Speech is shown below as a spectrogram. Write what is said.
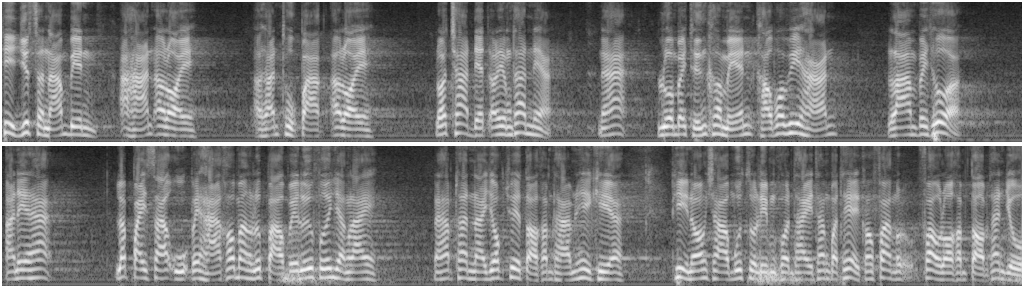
ที่ยึดสนามบินอาหารอร่อย อาหารถูกปากอร่อย รสชาติเด็ดอะไรของท่านเนี่ยนะฮะรวมไปถึงเขมรเขาพระวิหารลามไปทั่ว อันนี้นะฮะ แล้วไปซาอุไปหาเขาบ้างหรือเปล่าไปรื้อฟื้นอย่างไรนะครับ ท่านนายกช่วยตอบคำถามนี้ให้เคลียร์พี่น้องชาวมุสลิมคนไทยทั้งประเทศเขาเฝ้าเฝ้ารอคำตอบท่านอยู่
